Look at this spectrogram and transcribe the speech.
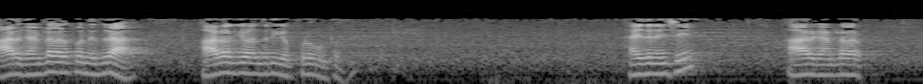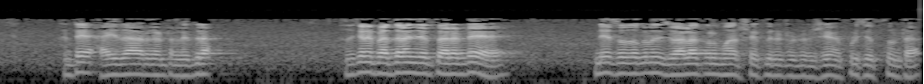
ఆరు గంటల వరకు నిద్ర ఆరోగ్యవంతుడికి ఎప్పుడూ ఉంటుంది. ఐదు నుంచి ఆరు గంటల వరకు. అంటే ఐదు ఆరు గంటల నిద్ర. అందుకనే పెద్దలని చెప్తారంటే నేను చదువుకున్నది జ్వాలాకుల మహర్షి చెప్పినటువంటి విషయం ఎప్పుడు చెప్తుంటా?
